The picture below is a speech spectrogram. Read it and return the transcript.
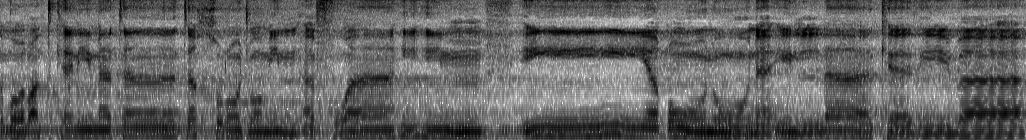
كبرت كلمة تخرج من أفواههم. إن يقولون إلا كذبا.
